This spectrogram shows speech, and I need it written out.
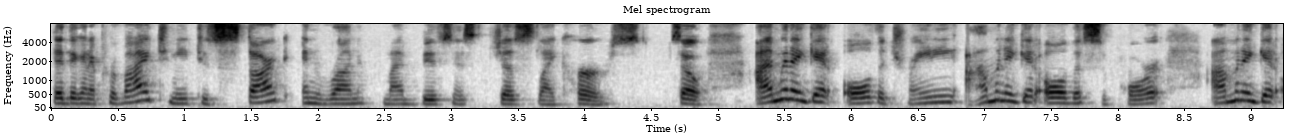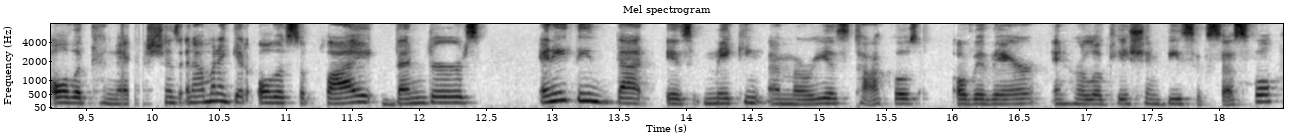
that they're to provide to me to start and run my business just like hers. So I'm going to get all the training, I'm going to get all the support, I'm going to get all the connections, and I'm going to get all the supply vendors, anything that is making a Maria's Tacos over there in her location be successful.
